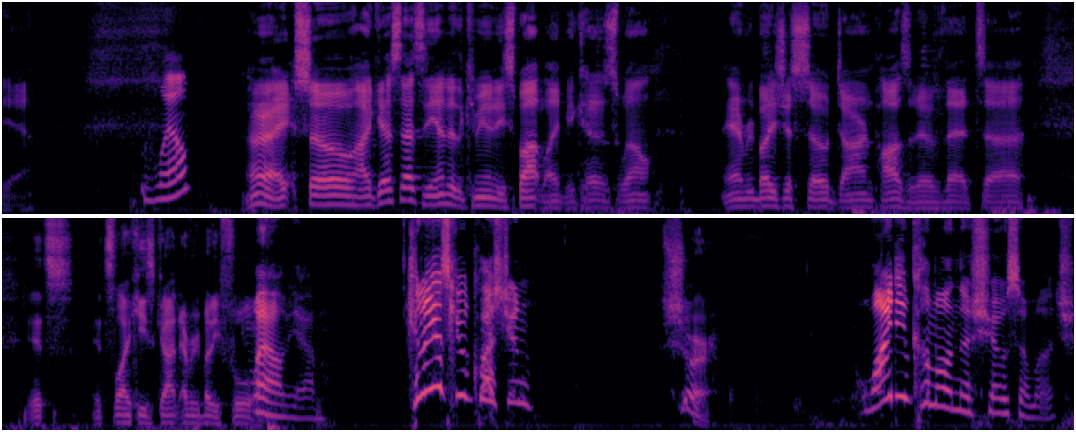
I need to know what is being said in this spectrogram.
yeah. well, All right, so I guess that's the end of the community spotlight because, well, everybody's just so darn positive that uh, it's it's like he's got everybody fooled. well, yeah. Can I ask you a question? Sure. Why do you come on this show so much?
